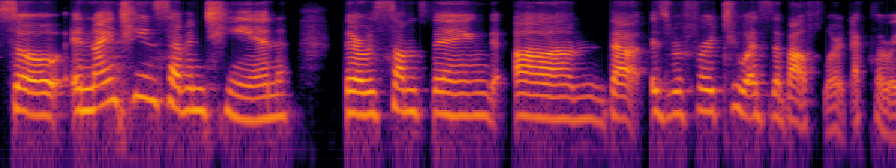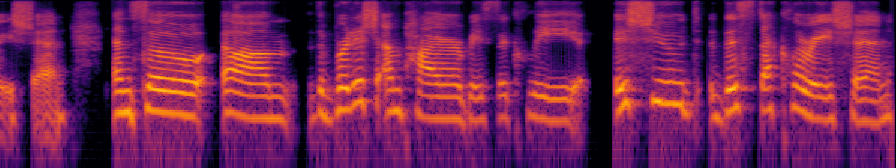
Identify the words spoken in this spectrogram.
So in 1917, there was something um, that is referred to as the Balfour Declaration. And so um, the British Empire basically issued this declaration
